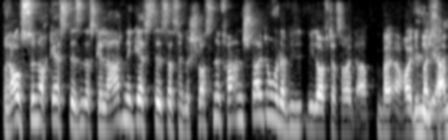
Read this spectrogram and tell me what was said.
brauchst du noch Gäste? Sind das geladene Gäste? Ist das eine geschlossene Veranstaltung oder wie, wie läuft das heute ab? Bei, heute bei dir?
